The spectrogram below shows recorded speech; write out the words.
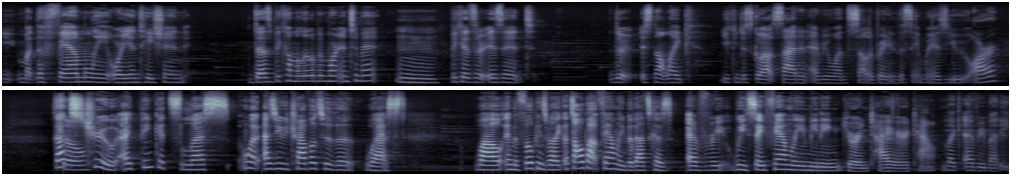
The family orientation does become a little bit more intimate Mm. because there isn't there it's not like you can just go outside and everyone's celebrating the same way as you are. That's So- true. I think it's less well, as you travel to the west. While in the Philippines, we're like it's all about family, but that's because every we say family meaning your entire town. Like everybody.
